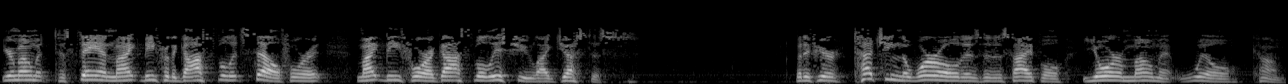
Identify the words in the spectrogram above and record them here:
Your moment to stand might be for the gospel itself, or it might be for a gospel issue like justice. But if you're touching the world as a disciple, your moment will come.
